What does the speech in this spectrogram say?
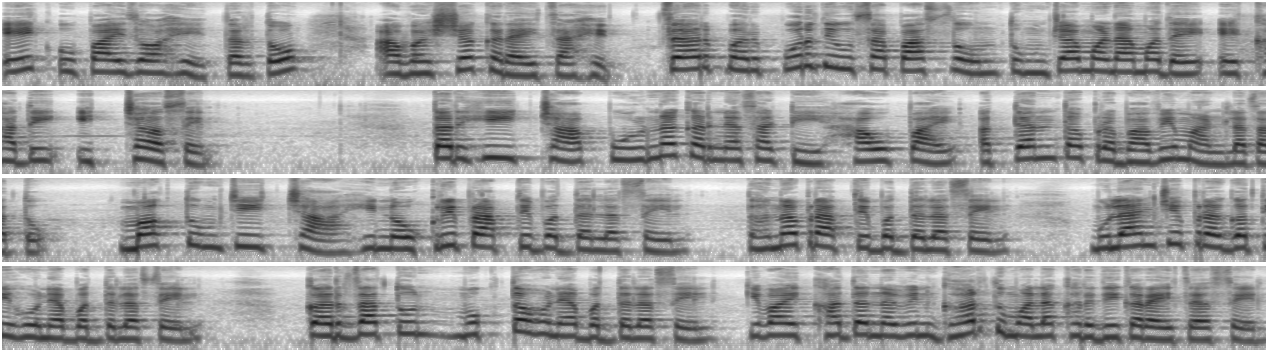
एक उपाय जो आहे तर तो अवश्य करायचा आहे. जर भरपूर दिवसापासून तुमच्या मनामध्ये एखादी इच्छा असेल तर ही इच्छा पूर्ण करण्यासाठी हा उपाय अत्यंत प्रभावी मानला जातो. मग तुमची इच्छा ही नोकरी प्राप्तीबद्दल असेल धनप्राप्तीबद्दल असेल मुलांची प्रगती होण्याबद्दल असेल कर्जातून मुक्त होण्याबद्दल असेल किंवा एखादं नवीन घर तुम्हाला खरेदी करायचं असेल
